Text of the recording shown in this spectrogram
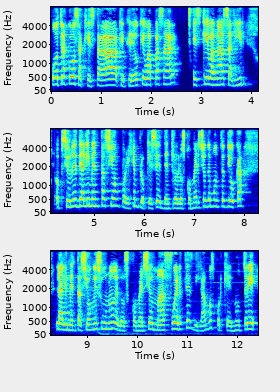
Otra cosa que está, que creo que va a pasar es que van a salir opciones de alimentación, por ejemplo, que es dentro de los comercios de Montes de Oca, la alimentación es uno de los comercios más fuertes, digamos, porque nutre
